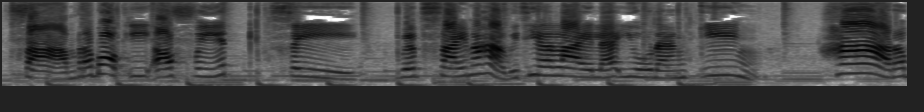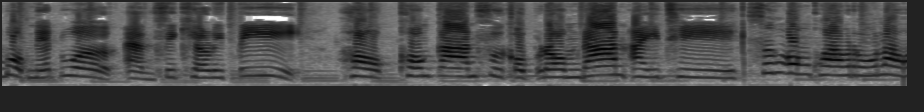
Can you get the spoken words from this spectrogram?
3. ระบบ e-office 4. เว็บไซต์มหาวิทยาลัยและ U-Ranking 5. ระบบ Network and Security 6. โครงการฝึกอบรมด้าน IT ซึ่งองค์ความรู้เหล่า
